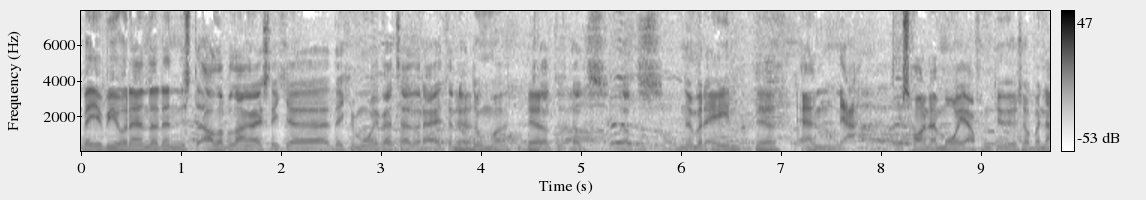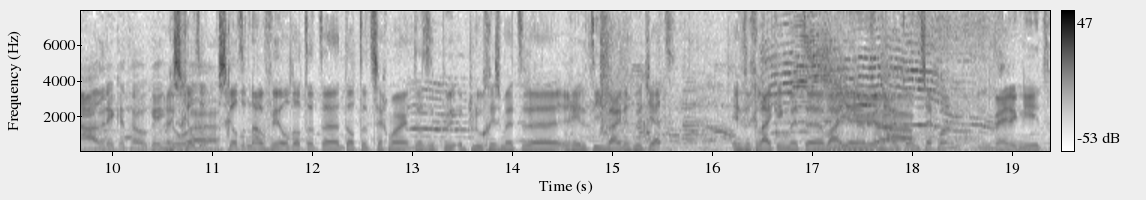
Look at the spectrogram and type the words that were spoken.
ben je wielrenner en is het allerbelangrijkste dat je, dat je een mooie wedstrijd rijdt. En Ja. dat doen we. Dus Ja. dat, is, dat, is, dat is nummer één. Ja. En ja, het is gewoon een mooi avontuur, zo benader ik het ook. Ik doe, scheelt, eh, het, scheelt het nou veel dat het, eh, dat het, zeg maar, dat het een ploeg is met eh, relatief weinig budget? In vergelijking met eh, waar je vandaan komt, zeg maar? Weet ik niet.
